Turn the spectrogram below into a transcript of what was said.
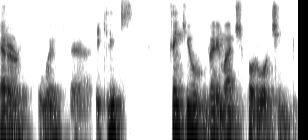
error with uh, Eclipse. Thank you very much for watching.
